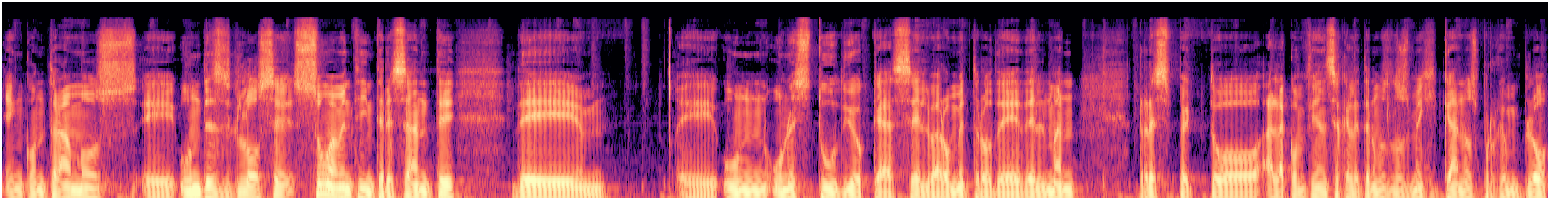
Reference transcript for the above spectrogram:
Encontramos eh, un desglose sumamente interesante de eh, un, un, estudio que hace el barómetro de Edelman respecto a la confianza que le tenemos los mexicanos, por ejemplo,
